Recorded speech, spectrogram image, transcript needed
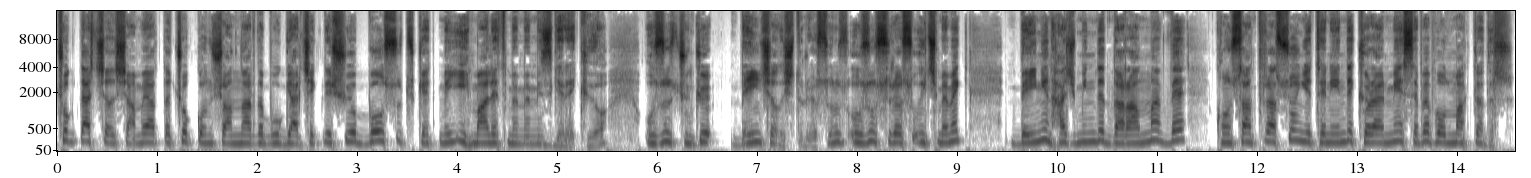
çok ders çalışan veyahut da çok konuşanlarda bu gerçekleşiyor. Bol su tüketmeyi ihmal etmememiz gerekiyor. Uzun çünkü beyin çalıştırıyorsunuz. Uzun süre su içmemek beynin hacminde daralma ve konsantrasyon yeteneğinde körelmeye sebep olmaktadır.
